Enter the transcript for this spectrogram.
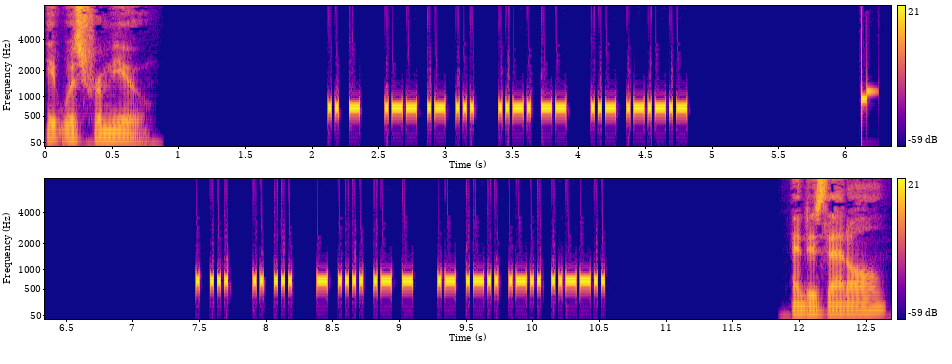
It was from you. And is that all?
